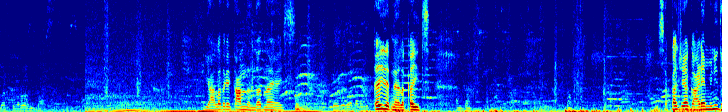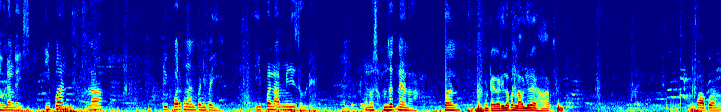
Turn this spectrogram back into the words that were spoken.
बस बरोबर बस याला तर काही काम धंदाच नाही काहीच येत नाही याला काहीच. सकाळच्या गाड्या मी धवल्या गाईस ही पण ना आपली बर्कमॅन पण पाहिजे ही पण मिनीच धवले. समजत नाही ना. पण मोठ्या गाडीला पण लावलेला आहे हार. आता आपण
